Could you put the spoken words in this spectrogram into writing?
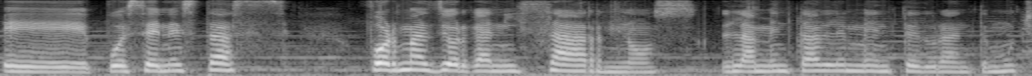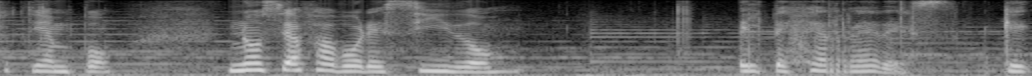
eh, pues en estas formas de organizarnos, lamentablemente durante mucho tiempo no se ha favorecido el tejer redes, que,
